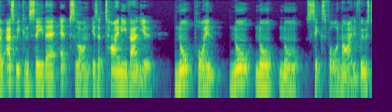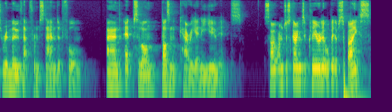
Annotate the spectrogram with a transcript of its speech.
So as we can see there, epsilon is a tiny value, 0.000649 if we was to remove that from standard form. And epsilon doesn't carry any units. So I'm just going to clear a little bit of space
